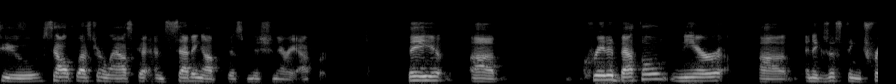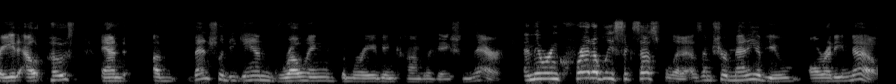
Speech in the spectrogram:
to southwestern Alaska and setting up this missionary effort. They uh, created Bethel near uh, an existing trade outpost and eventually began growing the Moravian congregation there. And they were incredibly successful at it, as I'm sure many of you already know.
